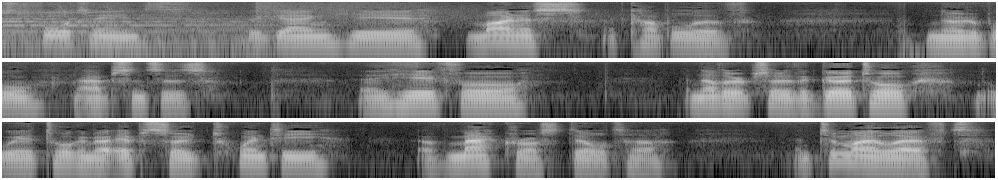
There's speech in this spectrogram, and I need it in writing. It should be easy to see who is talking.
Speaker 1: August 14th, the gang here, minus a couple of notable absences, are here for another episode of the Ger Talk. We're talking about episode 20 of Macross Delta. And to my left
